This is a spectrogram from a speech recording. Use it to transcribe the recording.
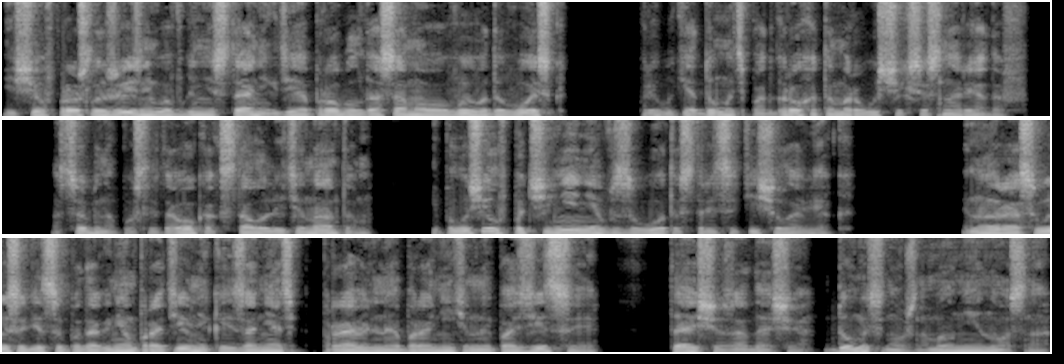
Еще в прошлой жизни в Афганистане, где я пробыл до самого вывода войск, привык я думать под грохотом рвущихся снарядов. Особенно после того, как стал лейтенантом и получил в подчинение взвод из 30 человек. Иной раз высадиться под огнем противника и занять правильные оборонительные позиции — та еще задача. Думать нужно молниеносно.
